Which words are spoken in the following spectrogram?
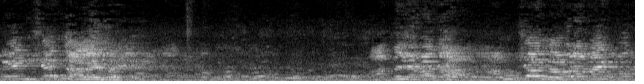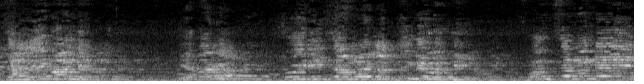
टेन्शन झालंय बाई. आता हे बघा आमच्या नवरा बायको झालंय भांडण. हे बघा सोयरी जमायला तुम्ही होती. पंच मंडळी?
